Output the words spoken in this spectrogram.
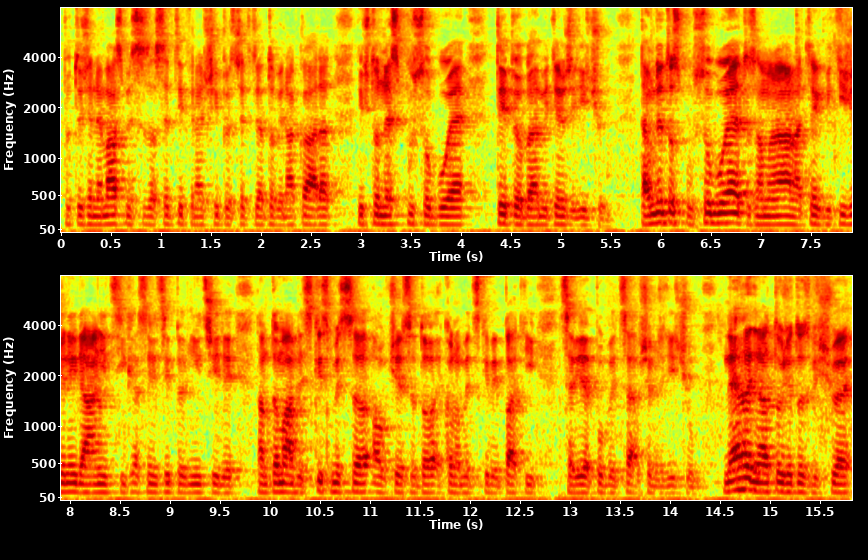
protože nemá smysl zase ty finanční prostředky na to vynakládat, když to nespůsobuje ty problémy těm řidičům. Tam, kde to způsobuje, to znamená na těch vytížených dálnicích a silnici první třídy, tam to má vždycky smysl a určitě se to ekonomicky vyplatí celé republice a všem řidičům. Nehledě na to, že to zvyšuje zvyšuje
